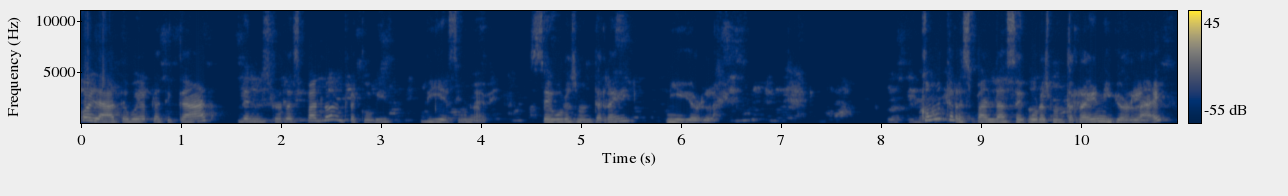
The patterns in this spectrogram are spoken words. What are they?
Hola, te voy a platicar de nuestro respaldo entre COVID-19. Seguros Monterrey, New York Life. ¿Cómo te respalda Seguros Monterrey, New York Life?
